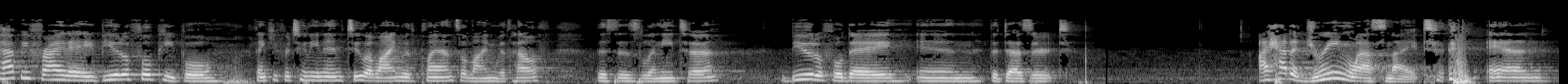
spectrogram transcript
Happy Friday, beautiful people. Thank you for tuning in to Align with Plants, Align with Health. This is Lanita. Beautiful day in the desert. I had a dream last night and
